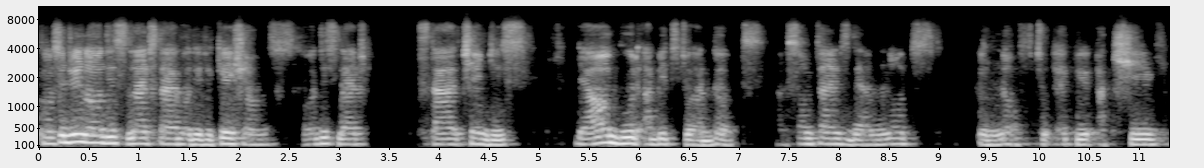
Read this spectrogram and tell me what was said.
considering all these lifestyle modifications, all these lifestyle changes, they are all good habits to adopt. And sometimes they are not enough to help you achieve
